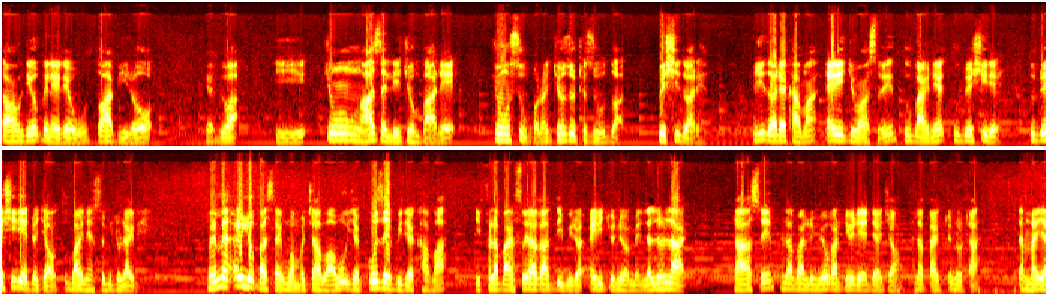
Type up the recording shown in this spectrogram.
တောင်တရုတ်ပင်လယ်တွေကိုသွားပြီးတော့သူကဒီကျွန်း54ကျွန်းပါတဲ့ကျွန်းစုပေါ့နော်ကျွန်းစုတစ်စုကိုသူက တွေ့ရှိသွားတယ်တွေ့ရှိသွားတဲ့အခါမှာအဲ့ဒီကျွန်းကဆိုရင်သူပိုင်နဲ့သူတွေ့ရှိတဲ့သူတွေ့ရှိတဲ့အတွက်ကြောင့်သူပိုင်နဲ့ဆိုပြီးလုပ်လိုက်တယ်ဒါပေမဲ့အဲ့လိုပတ်ဆိုင်မှုမကြပါဘူးရ90ပြီးတဲ့အခါမှာဒီဖိလစ်ပိုင်ဆိုရကတိပြီးတော့အဲ့ဒီကျွန်းတွေမှာလက်လွတ်လိုက်ဒါဆိုရင်ဖိလစ်ပိုင်လူမျိုးကတွေ့တဲ့အတွက်ကြောင့်ဖိလစ်ပိုင်ကျွန်းတို့တာတတ်မှတ်ရ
